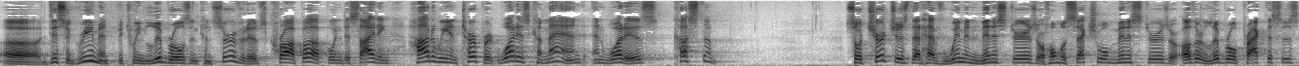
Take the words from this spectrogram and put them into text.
uh, disagreement between liberals and conservatives crop up when deciding how do we interpret what is command and what is custom. So churches that have women ministers or homosexual ministers or other liberal practices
